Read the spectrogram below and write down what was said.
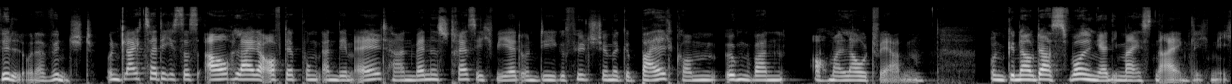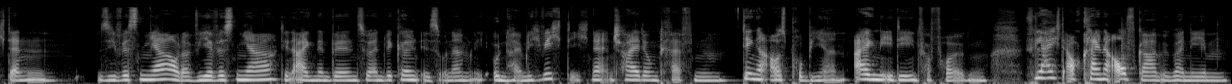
will oder wünscht. Und gleichzeitig ist das auch leider oft der Punkt, an dem Eltern, wenn es stressig wird und die Gefühlsstürme geballt kommen, irgendwann auch mal laut werden. Und genau das wollen ja die meisten eigentlich nicht, denn Sie wissen ja oder wir wissen ja, den eigenen Willen zu entwickeln ist unheimlich, unheimlich wichtig. Ne? Entscheidungen treffen, Dinge ausprobieren, eigene Ideen verfolgen, vielleicht auch kleine Aufgaben übernehmen.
